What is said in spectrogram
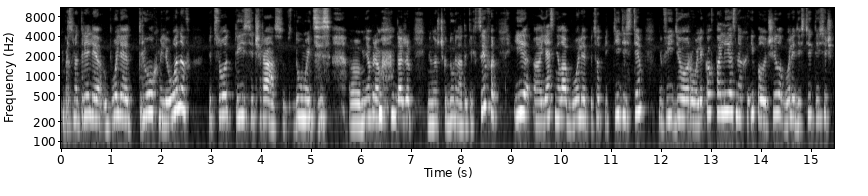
просмотрели более 3 миллионов 500 тысяч раз, вздумайтесь, э, мне прям даже немножечко дурно от этих цифр, и э, я сняла более 550 видеороликов полезных и получила более 10 тысяч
